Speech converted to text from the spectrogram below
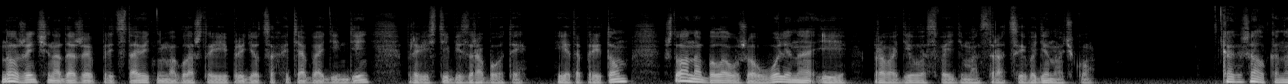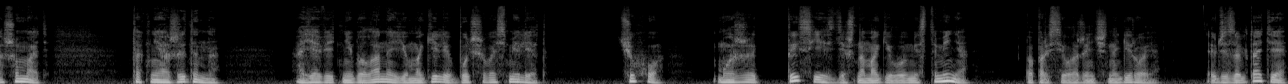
Но женщина даже представить не могла, что ей придется хотя бы один день провести без работы. И это при том, что она была уже уволена и проводила свои демонстрации в одиночку. «Как жалко нашу мать! Так неожиданно! А я ведь не была на ее могиле больше восьми лет. Чухо, может, ты съездишь на могилу вместо меня?» — попросила женщина-героя. В результате,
